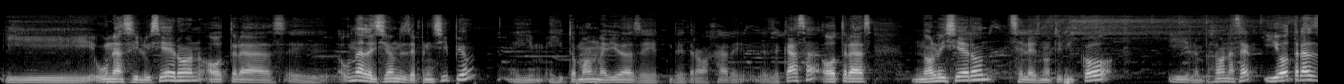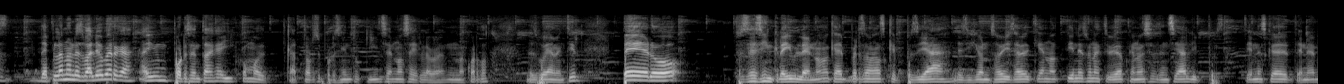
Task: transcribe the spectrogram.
Y unas sí lo hicieron, otras, eh, una la hicieron desde el principio y, tomaron medidas de, trabajar desde casa, otras no lo hicieron, se les notificó y lo empezaron a hacer. Y otras de plano les valió verga. Hay un porcentaje ahí como de 14%, 15%, no sé, la verdad no me acuerdo, les voy a mentir. Pero pues es increíble, ¿no? Que hay personas que pues ya les dijeron, oye, ¿sabes qué? No tienes una actividad que no es esencial y pues tienes que detener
